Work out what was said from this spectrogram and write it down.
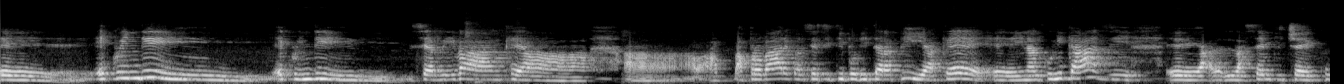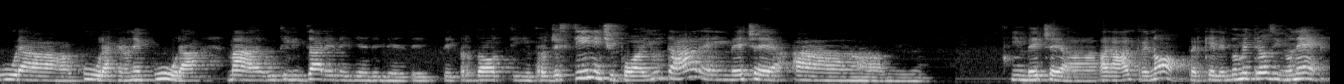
e, quindi, e quindi, si arriva anche a, a, a, provare qualsiasi tipo di terapia che eh, in alcuni casi eh, la semplice cura, cura, che non è cura, ma utilizzare degli, degli, dei, dei prodotti progestinici può aiutare invece a invece a altre no, perché l'endometriosi non è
